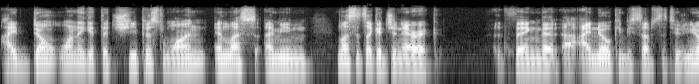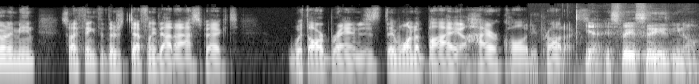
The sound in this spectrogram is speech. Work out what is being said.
I don't want to get the cheapest one unless I mean unless it's like a generic thing that I know can be substituted. You know what I mean? So I think that there's definitely that aspect with our brand is they want to buy a higher quality product. Yeah, it's basically you know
